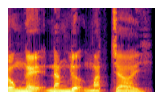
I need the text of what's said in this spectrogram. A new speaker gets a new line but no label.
công nghệ năng lượng mặt trời.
